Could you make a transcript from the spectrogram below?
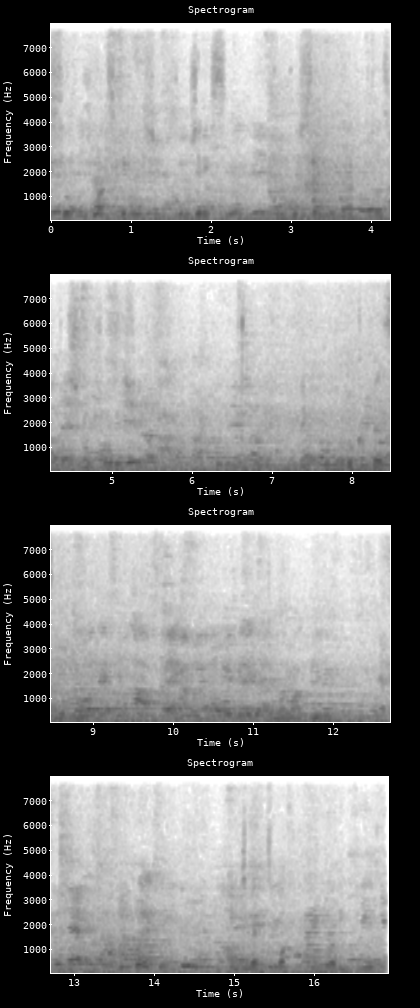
você que faz tudo isso, como gerencia? Como consegue lidar com todas as situações de uma vez só? Bem, vou trazer o cafezinho aqui, tomando uma aguinha. E por aqui, quem tiver resposta, por favor, envie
